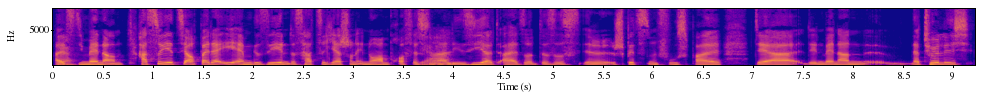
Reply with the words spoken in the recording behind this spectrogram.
als ja. die Männer. Hast du jetzt ja auch bei der EM gesehen, das hat sich ja schon enorm professionalisiert. Ja. Also das ist äh, Spitzenfußball, der den Männern äh, natürlich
